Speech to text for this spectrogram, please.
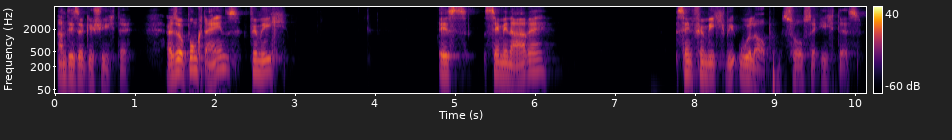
an dieser Geschichte. Also Punkt 1 für mich ist Seminare sind für mich wie Urlaub. So sehe ich das.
